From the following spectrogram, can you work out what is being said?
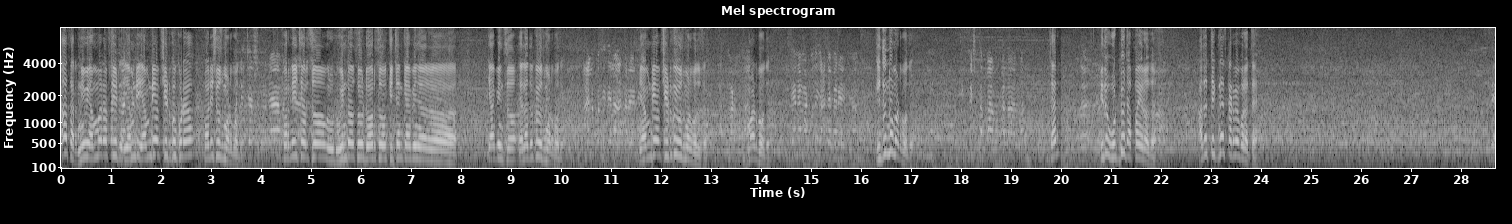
ಹಾಂ ಸರ್ ನೀವು M R F sheet M D M D F ಶೀಟ್ಗೂ ಕೂಡ ಪಾಲಿಶ್ ಯೂಸ್ ಮಾಡ್ಬೋದು. Furnitures windows doors kitchen cabin cabins ಎಲ್ಲದಕ್ಕೂ ಯೂಸ್ ಮಾಡ್ಬೋದು. ಎಂ ಡಿ ಎಫ್ ಶೀಟ್ಗೂ ಯೂಸ್ ಮಾಡ್ಬೋದು ಸರ್ ಮಾಡ್ಬೋದು? ಇದನ್ನು ಮಾಡ್ಬೋದು. ಸರ್ ಇದು ಉಡ್ಡು ದಪ್ಪ ಇರೋದು. ಅದು ಥಿಕ್ನೆಸ್ ಕಡಿಮೆ ಬರುತ್ತೆ ಇದೆ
